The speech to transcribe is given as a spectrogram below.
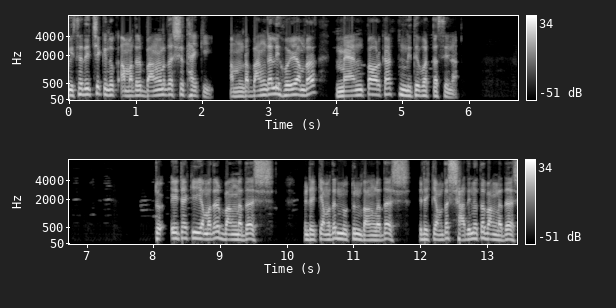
ভিসা দিচ্ছে, কিন্তু আমাদের বাংলাদেশে থাকি। আমরা বাঙালি হয়ে আমরা ম্যান পাওয়ার কার্ড নিতে পারতাছি না। তো এটা কি আমাদের বাংলাদেশ? এটা কি আমাদের নতুন বাংলাদেশ? এটা কি আমাদের স্বাধীনতা বাংলাদেশ?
